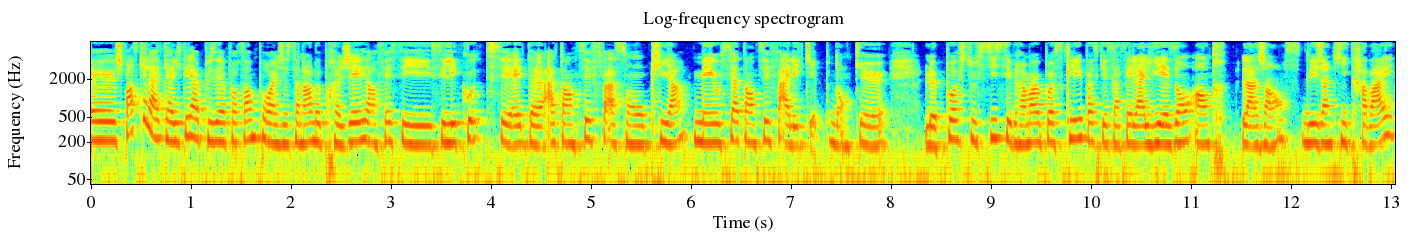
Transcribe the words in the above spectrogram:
Euh, je pense que la qualité la plus importante pour un gestionnaire de projet, en fait, c'est l'écoute, c'est être attentif à son client, mais aussi attentif à l'équipe. Donc, euh, le poste aussi, c'est vraiment un poste clé parce que ça fait la liaison entre l'agence, les gens qui y travaillent,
